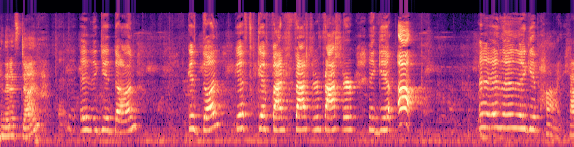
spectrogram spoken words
And then it's done? And then get done. Get done. Get get fast, faster, faster, and get up. And, and then they get pie. How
